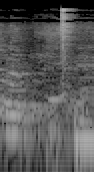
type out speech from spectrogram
chorando.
